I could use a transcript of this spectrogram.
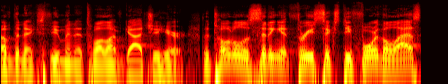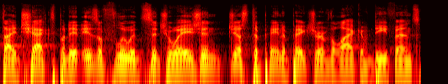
of the next few minutes while I've got you here. The total is sitting at 364 the last I checked, but it is a fluid situation. Just to paint a picture of the lack of defense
